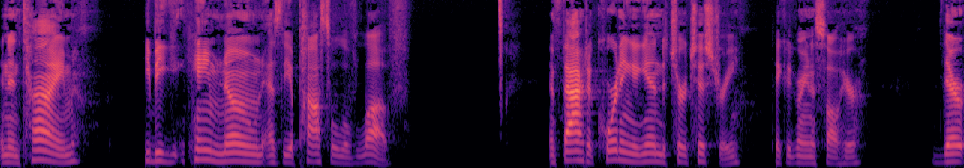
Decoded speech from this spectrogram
And in time, he became known as the apostle of love. In fact, according again to church history, take a grain of salt here. There,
